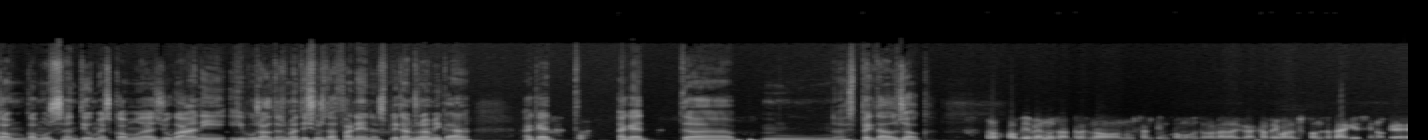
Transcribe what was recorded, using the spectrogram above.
com, com us sentiu més còmodes jugant i, i vosaltres mateixos defenent? Explica'ns una mica aquest, aquest uh, aspecte del joc. No, òbviament nosaltres no, no ens sentim còmodes a l'hora de que el rival ens contraataqui, sinó que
